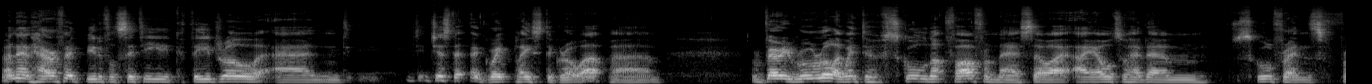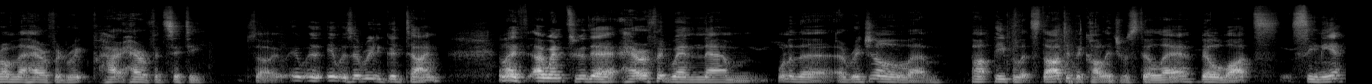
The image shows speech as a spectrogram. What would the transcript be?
and then Hereford, beautiful city, cathedral, and just a, a great place to grow up. Um, very rural. I went to school not far from there, so I, I also had um, school friends from the Hereford Hereford city. So it was it was a really good time, and I I went through the Hereford when um, one of the original um, people that started the college was still there, Bill Watts, senior.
